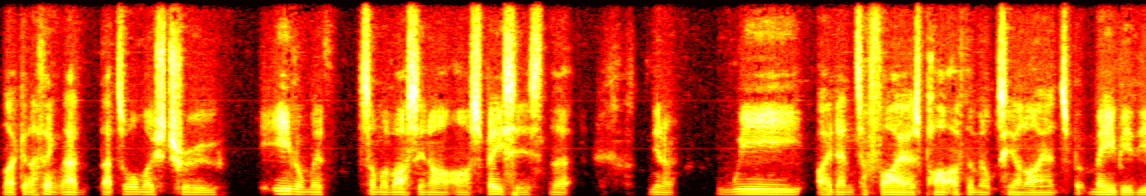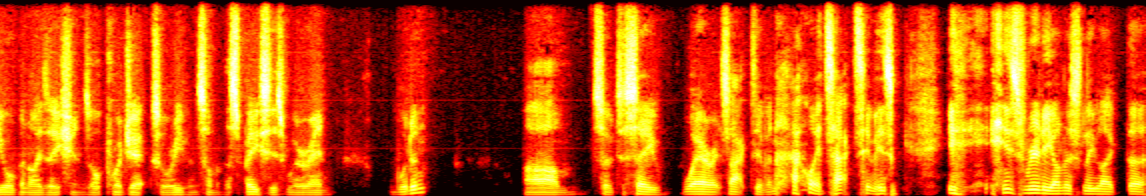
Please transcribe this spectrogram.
like, and I think that that's almost true, even with some of us in our, our spaces that, you know, we identify as part of the Milk Tea Alliance, but maybe the organizations or projects or even some of the spaces we're in wouldn't. Um, so to say where it's active and how it's active is is really honestly like the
